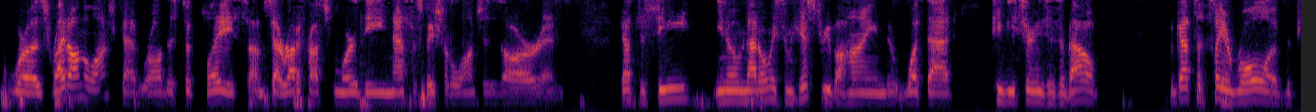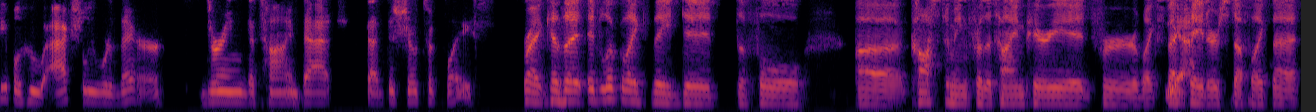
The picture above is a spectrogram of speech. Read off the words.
was right on the launch pad where all this took place. Um, sat right across from where the NASA space shuttle launches are, and got to see, you know, not only some history behind what that TV series is about, but got to play a role of the people who actually were there during the time that that this show took place. Right, because it, it looked like they did the full uh costuming for the time period for like spectators stuff like that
